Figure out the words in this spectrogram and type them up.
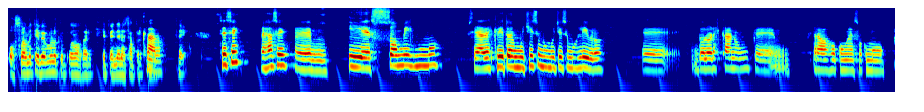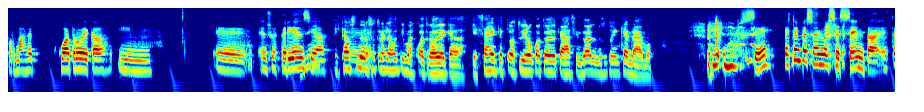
o solamente vemos lo que podemos ver, depende de nuestra perspectiva. Claro. Sí. sí, es así. Em, y eso mismo se ha descrito en muchísimos, muchísimos libros. Eh, Dolores Cannon, que trabajó con eso como por más de cuatro décadas y eh, en su experiencia... Estamos haciendo eh, nosotros en las últimas cuatro décadas, que esa gente todos estuvieron cuatro décadas haciendo algo, nosotros en qué andamos. No, sé, esto empezó en los 60. Esto,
